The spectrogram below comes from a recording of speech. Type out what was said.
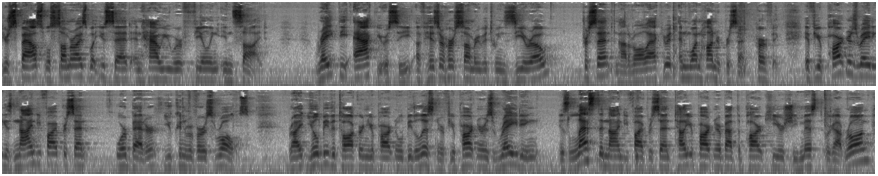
your spouse will summarize what you said and how you were feeling inside. Rate the accuracy of his or her summary between 0%, not at all accurate, and 100%, perfect. If your partner's rating is 95% or better, you can reverse roles, right? You'll be the talker and your partner will be the listener. If your partner's rating is less than 95%, tell your partner about the part he or she missed or got wrong,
